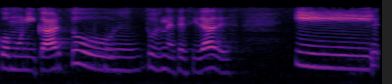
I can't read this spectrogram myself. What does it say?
comunicar tus, mm. tus necesidades. Y,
